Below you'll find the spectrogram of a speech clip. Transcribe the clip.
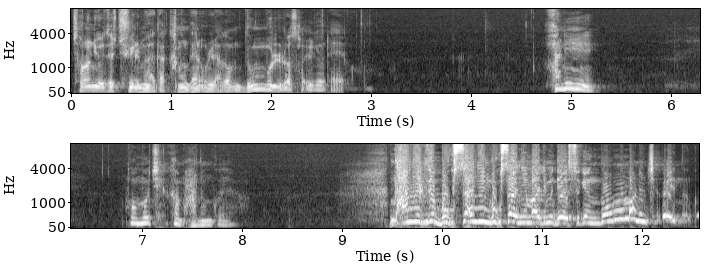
저는 요새 주일마다 강단에 올라가면 눈물로 설교를 해요. 아니 너무 죄가 많은 거야. 남을 때 목사님 목사님 하지만 내 속에 너무 많은 죄가 있는 거야.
